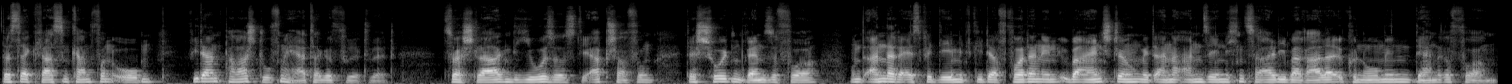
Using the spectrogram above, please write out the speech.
dass der Klassenkampf von oben wieder ein paar Stufen härter geführt wird. Zwar schlagen die Jusos die Abschaffung der Schuldenbremse vor und andere SPD-Mitglieder fordern in Übereinstimmung mit einer ansehnlichen Zahl liberaler Ökonominnen deren Reform.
